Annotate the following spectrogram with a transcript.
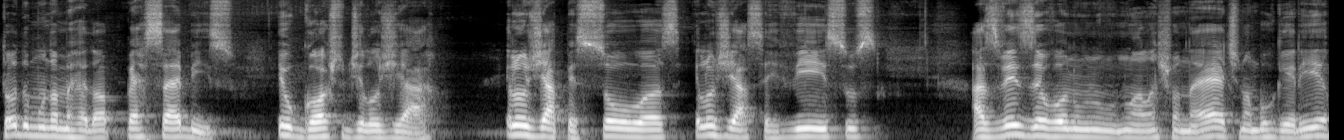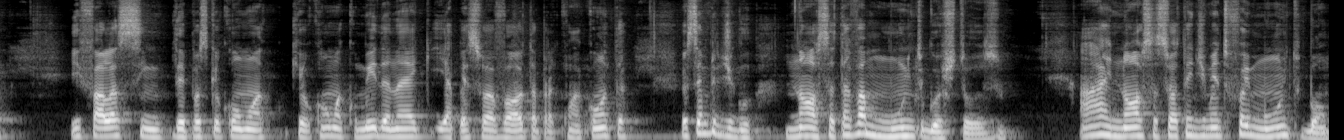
Todo mundo ao meu redor percebe isso. Eu gosto de elogiar. Elogiar pessoas, elogiar serviços. Às vezes eu vou num, numa lanchonete, numa hamburgueria e falo assim, depois que eu como a, que eu como a comida, né, e a pessoa volta para com a conta, eu sempre digo: "Nossa, tava muito gostoso". Ai, nossa, seu atendimento foi muito bom.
